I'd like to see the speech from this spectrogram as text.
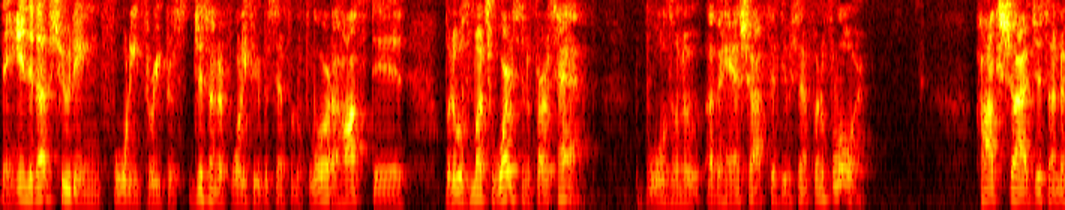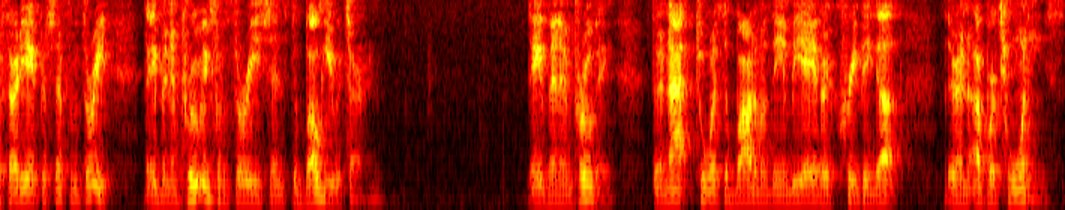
They ended up shooting 43%, just under 43% from the floor. The Hawks did, but it was much worse in the first half. The Bulls, on the other hand, shot 50% from the floor. Hawks shot just under 38% from three. They've been improving from three since the bogey return. They've been improving. They're not towards the bottom of the NBA. They're creeping up. They're in the upper 20s.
